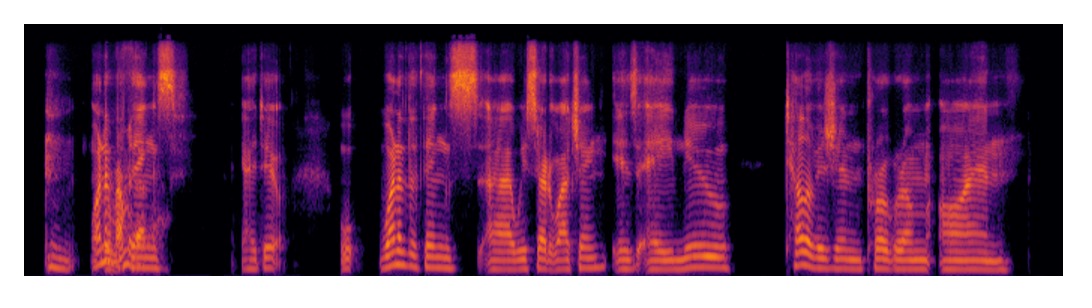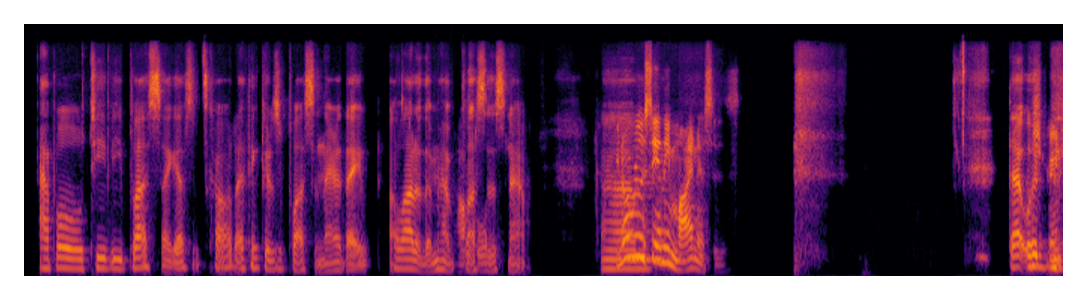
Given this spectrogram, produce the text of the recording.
one of the that things I do, one of the things uh, we started watching is a new television program on Apple TV Plus. I guess it's called. I think there's a plus in there. They a lot of them have pluses now. You don't really Um, see any minuses. that would be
